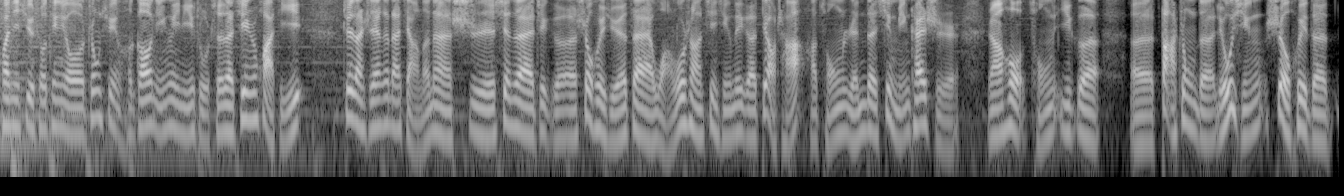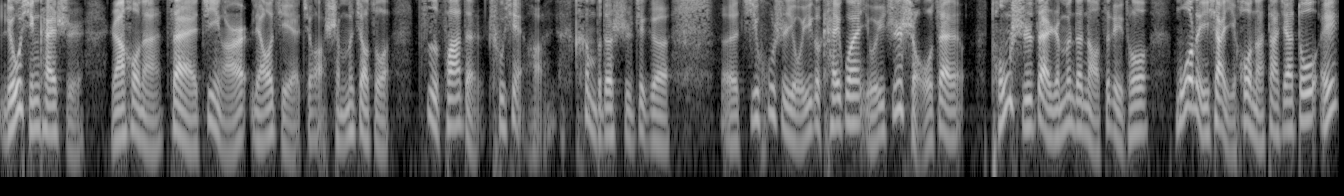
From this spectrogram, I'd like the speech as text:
欢迎继续收听由中讯和高宁为你主持的今日话题。这段时间跟大家讲的呢，是现在这个社会学在网络上进行的一个调查啊，从人的姓名开始，然后从一个呃大众的流行社会的流行开始，然后呢再进而了解叫什么叫做自发的出现啊，恨不得是这个呃几乎是有一个开关，有一只手在同时在人们的脑子里头摸了一下以后呢，大家都哎。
